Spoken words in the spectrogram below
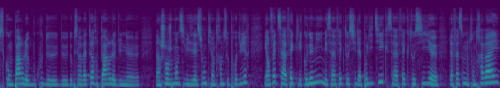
puisqu'on parle, beaucoup d'observateurs parlent d'un changement de civilisation qui est en train de se produire. Et en fait, ça affecte l'économie, mais ça affecte aussi la politique, ça affecte aussi euh, la façon dont on travaille,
